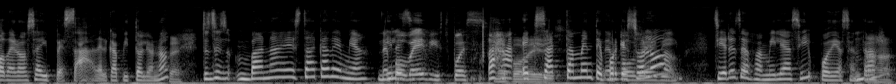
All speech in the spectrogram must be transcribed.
poderosa y pesada del Capitolio, ¿no? Sí. Entonces van a esta academia. y Nepo les- Babies, pues. Ajá, Nepo exactamente, Nepo porque solo baby. si eres de familia así podías entrar. Ajá.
